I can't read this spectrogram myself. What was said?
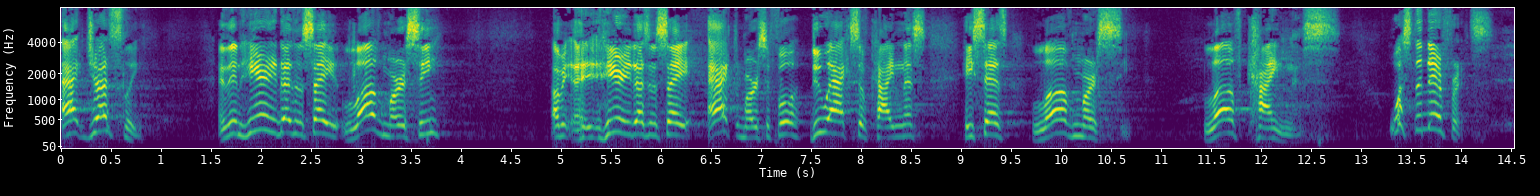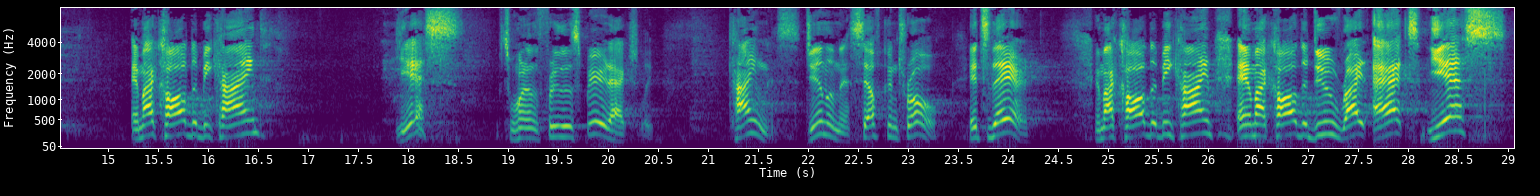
Act justly. And then here he doesn't say love mercy. I mean, here he doesn't say act merciful, do acts of kindness. He says love mercy, love kindness. What's the difference? Am I called to be kind? Yes. It's one of the fruit of the Spirit, actually. Kindness, gentleness, self control. It's there. Am I called to be kind? Am I called to do right acts? Yes.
